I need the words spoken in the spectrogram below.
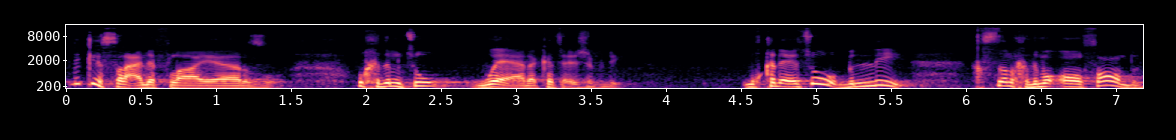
اللي كيصرع على flyers وخدمته واعرة كتعجبني. وقنعته باللي خصنا نخدموا ensemble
